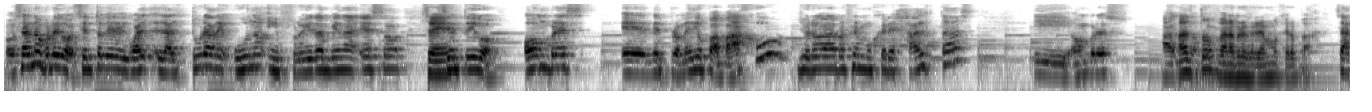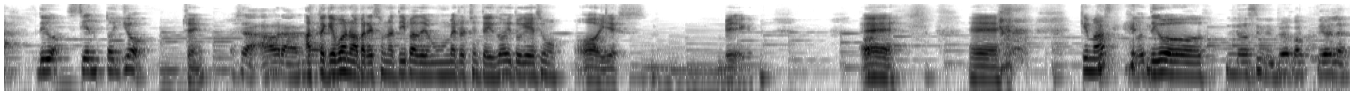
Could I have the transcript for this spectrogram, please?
O sea, no, pero digo, siento que igual la altura de uno influye también a eso. Sí. Siento, digo, hombres eh, del promedio para abajo, yo creo que van a preferir mujeres altas y hombres altos. Altos van a preferir mujeres bajas. O sea, digo, siento yo. Sí. O sea, ahora. Hasta que, bueno, aparece una tipa de 1,82m y tú que decimos, oh, yes. Big. Eh, eh, ¿Qué más? Digo. No, si mi perro es piola.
